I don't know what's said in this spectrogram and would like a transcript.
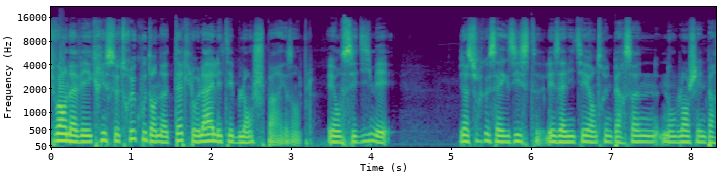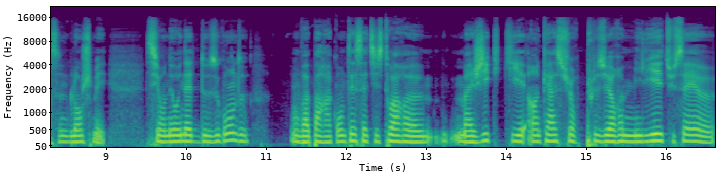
tu vois, on avait écrit ce truc où dans notre tête, Lola, elle était blanche, par exemple. Et on s'est dit, mais bien sûr que ça existe, les amitiés entre une personne non blanche et une personne blanche, mais si on est honnête deux secondes, on va pas raconter cette histoire euh, magique qui est un cas sur plusieurs milliers, tu sais. Euh.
